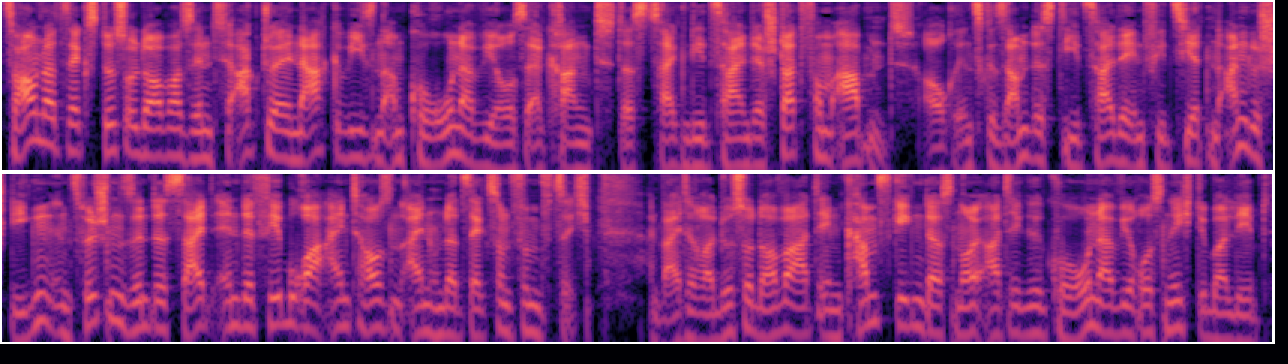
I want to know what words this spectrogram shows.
206 Düsseldorfer sind aktuell nachgewiesen am Coronavirus erkrankt. Das zeigen die Zahlen der Stadt vom Abend. Auch insgesamt ist die Zahl der Infizierten angestiegen. Inzwischen sind es seit Ende Februar 1156. Ein weiterer Düsseldorfer hat den Kampf gegen das neuartige Coronavirus nicht überlebt.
